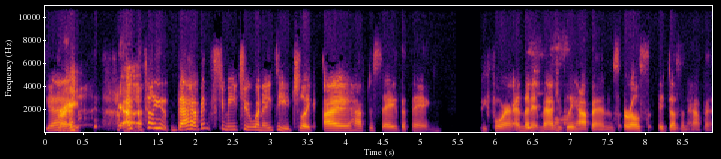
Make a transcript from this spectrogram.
Yeah. Right. I Yeah. can tell you that happens to me too when I teach. Like I have to say the thing before and then it magically happens or else it doesn't happen.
